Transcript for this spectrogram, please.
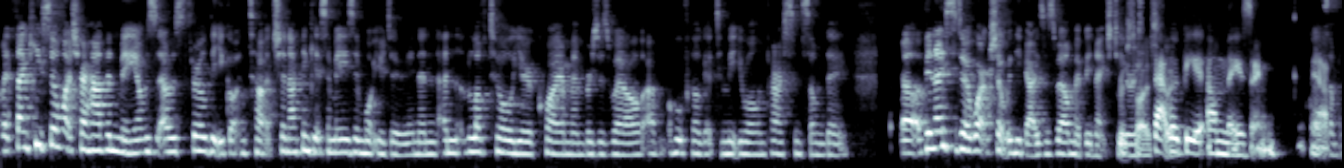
But thank you so much for having me. I was, I was thrilled that you got in touch, and I think it's amazing what you're doing, and and love to all your choir members as well. Um, hopefully, I'll get to meet you all in person someday. Uh, it'd be nice to do a workshop with you guys as well, maybe next year. Precisely. That would be amazing. Yeah.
